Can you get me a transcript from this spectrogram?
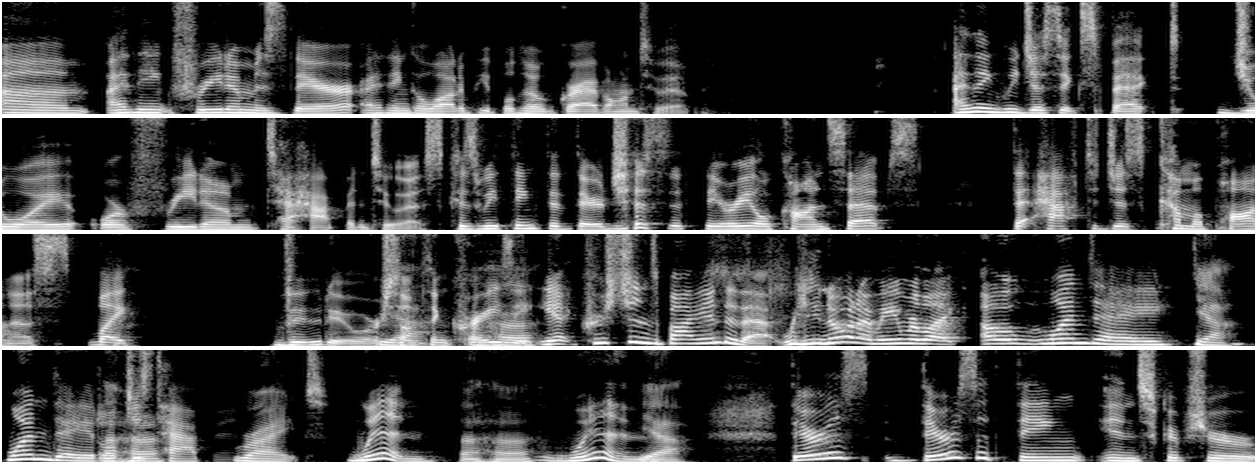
um, I think freedom is there. I think a lot of people don't grab onto it. I think we just expect joy or freedom to happen to us because we think that they're just ethereal concepts that have to just come upon us like voodoo or Yeah, something crazy. uh-huh. Yet Christians buy into that. You know what I mean? We're like, oh, one day, Yeah. one day it'll just Uh-huh. happen. Right. When? Uh huh. When? Yeah. There is there's a thing in scripture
